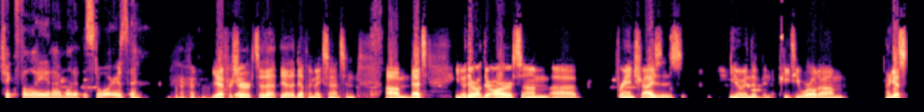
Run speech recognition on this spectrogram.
Chick fil A and I'm one of the stores. yeah, for yeah. sure. So that yeah, that definitely makes sense, and um, that's you know there are there are some uh, franchises, you know, in the in the PT world. Um, I guess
